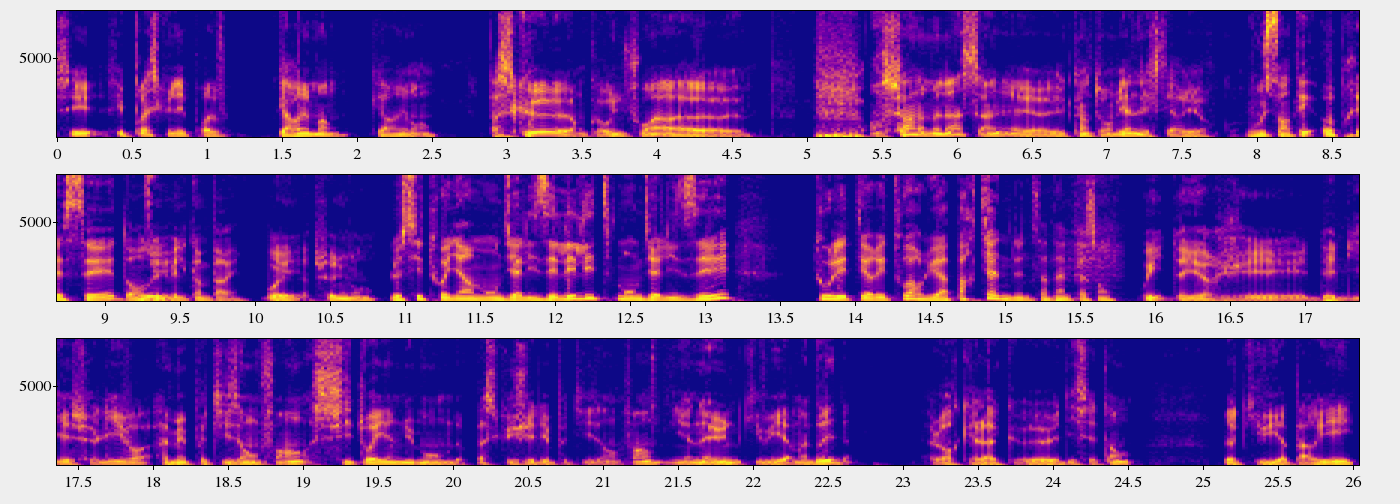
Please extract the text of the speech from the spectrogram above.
c'est presque une épreuve, carrément, carrément. Parce que, encore une fois, euh, on sent la menace hein, quand on vient de l'extérieur. Vous vous sentez oppressé dans une ville comme Paris Oui, absolument. Le citoyen mondialisé, l'élite mondialisée, tous les territoires lui appartiennent d'une certaine façon. Oui, d'ailleurs, j'ai dédié ce livre à mes petits-enfants, citoyens du monde, parce que j'ai des petits-enfants. Il y en a une qui vit à Madrid, alors qu'elle a que 17 ans, l'autre qui vit à Paris.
